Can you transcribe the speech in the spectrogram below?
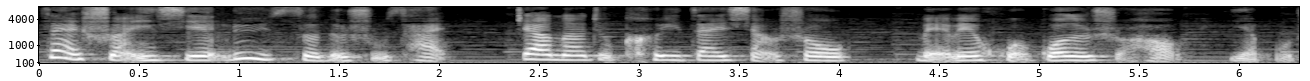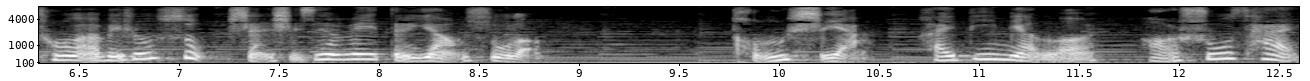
再涮一些绿色的蔬菜，这样呢就可以在享受。美味火锅的时候，也补充了维生素、膳食纤维等营养素了。同时呀，还避免了啊蔬菜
